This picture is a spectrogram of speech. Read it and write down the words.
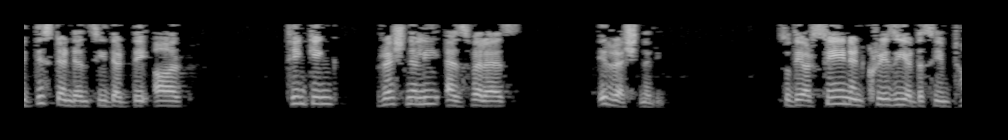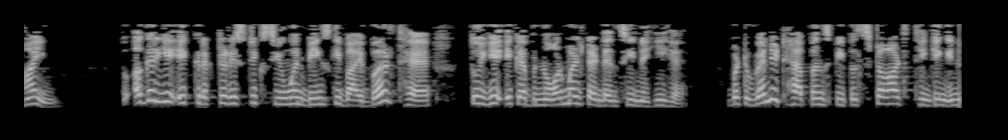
with this tendency they are thinking rationally as well as irrationally so they are sane and crazy at the same time تو اگر یہ ایک کریکٹرسٹک ہیومن بیگس کی بائی برتھ ہے تو یہ ایک ایب نارمل ٹینڈینسی نہیں ہے but when it happens people start thinking in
